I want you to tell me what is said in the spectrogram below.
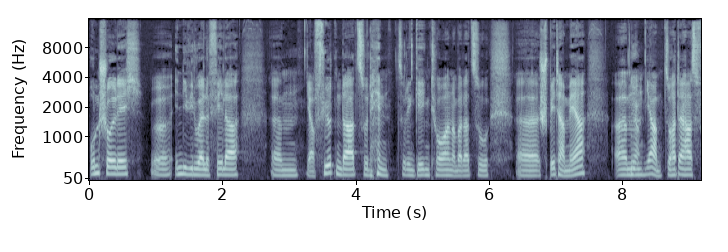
unschuldig. Äh, individuelle Fehler ähm, ja, führten da zu den, zu den Gegentoren, aber dazu äh, später mehr. Ähm, ja. ja. so hat der HSV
